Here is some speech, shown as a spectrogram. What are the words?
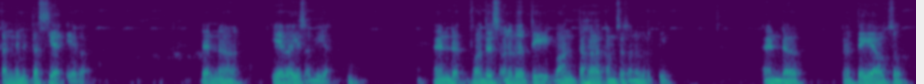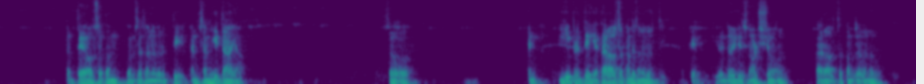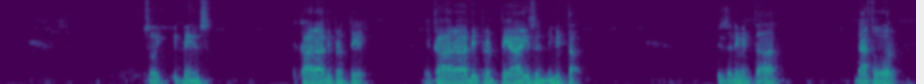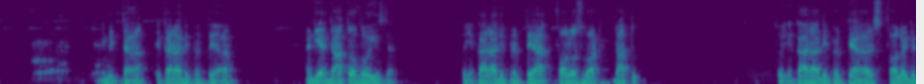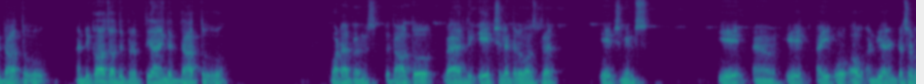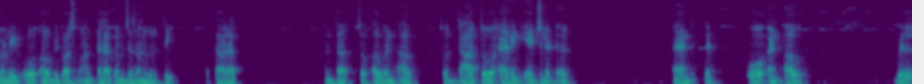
tannimitasya eva then uh, eva is avyaya and for this anuvritti vantaha comes as anuvritti and uh, pratyaya also pratyaya also come, comes as anuvritti and samhitaya so and e pratyaya yakara also comes as anuvritti okay even though it is not shown yakara also comes as anuvritti so it means yakaradi pratyaya. Yakaradi pratyaya is a nimitta. Is a nimitta. Therefore nimitta yakaradi pratyaya and here dhatoho is there. So yakaradi pratyaya follows what? Dhatu. So yakaradi pratyas following the dhatu and because of the pratyaya in the dhatu what happens the dhatu where the h letter was there h means a uh, a i o o and we are interested only in o o because vantaha comes as anuvritti akara anta so O and O. so dhatu having h letter and that o and O will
